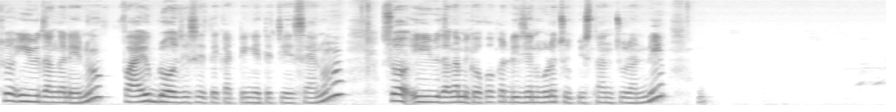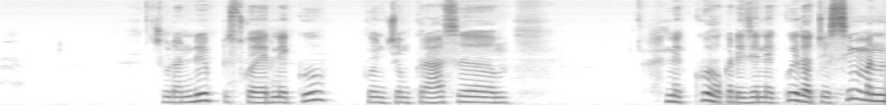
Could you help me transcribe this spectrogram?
సో ఈ విధంగా నేను ఫైవ్ బ్లౌజెస్ అయితే కట్టింగ్ అయితే చేశాను. సో ఈ విధంగా మీకు ఒక్కొక్క డిజైన్ కూడా చూపిస్తాను చూడండి. చూడండి స్క్వేర్ నెక్ కొంచెం క్రాస్ నెక్ ఒక డిజైన్ నెక్ ఇది వచ్చేసి మన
